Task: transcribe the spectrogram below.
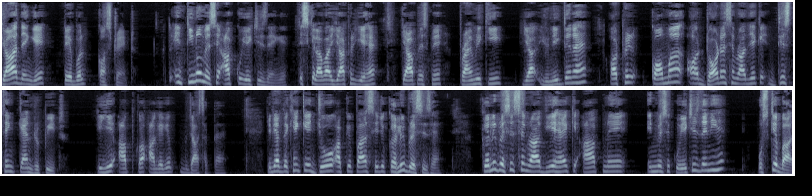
یا دیں گے ٹیبل کانسٹینٹ تو ان تینوں میں سے آپ کو ایک چیز دیں گے اس کے علاوہ یا پھر یہ ہے کہ آپ نے اس میں پرائمری کی یا یونیک دینا ہے اور پھر کوما اور ڈاٹ سے مراد یہ کہ دس تھنگ کین ریپیٹ کہ یہ آپ کا آگے آگے جا سکتا ہے یعنی آپ دیکھیں کہ جو آپ کے پاس یہ جو کرلی بریسز ہیں کرلی بریسز سے مراد یہ ہے کہ آپ نے ان میں سے کوئی ایک چیز دینی ہے اس کے بعد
